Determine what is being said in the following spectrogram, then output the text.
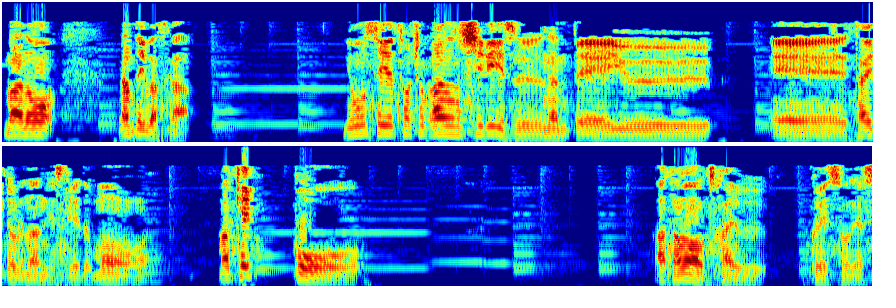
まああの、なんと言いますか、妖精図書館シリーズなんていう、えー、タイトルなんですけれども、まあ、結構、頭を使うクエストです。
